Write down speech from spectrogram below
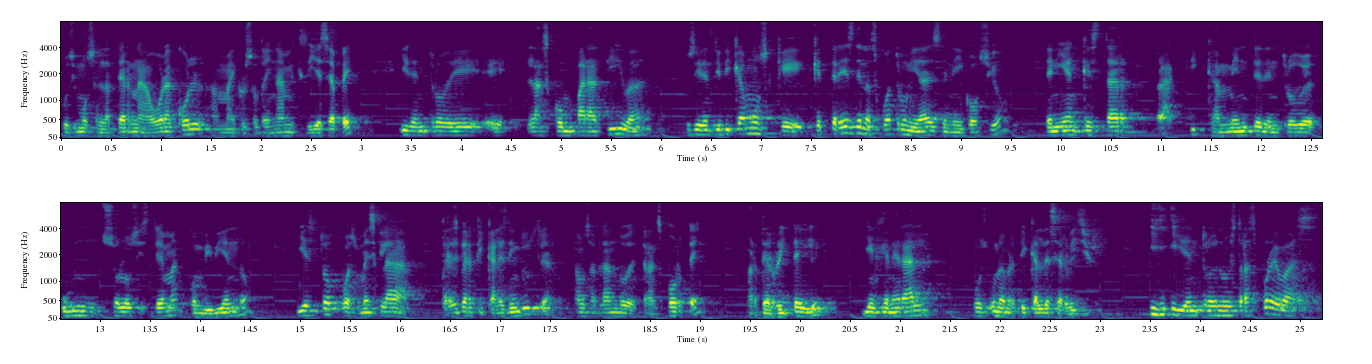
Pusimos en la terna a Oracle, a Microsoft Dynamics y SAP. Y dentro de eh, las comparativas, pues identificamos que, que tres de las cuatro unidades de negocio tenían que estar prácticamente dentro de un solo sistema conviviendo y esto pues mezcla tres verticales de industria. Estamos hablando de transporte, parte de retail y en general pues una vertical de servicios. Y, dentro de nuestras pruebas,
